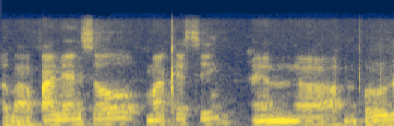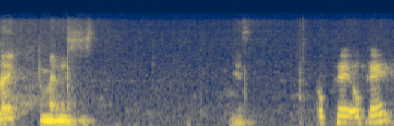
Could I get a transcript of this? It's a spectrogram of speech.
about financial, marketing, and uh, project management. Yes. Okay, okay.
